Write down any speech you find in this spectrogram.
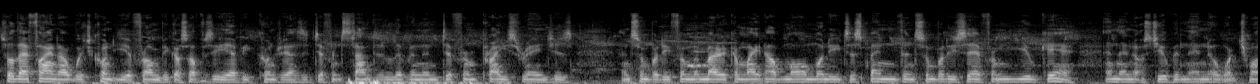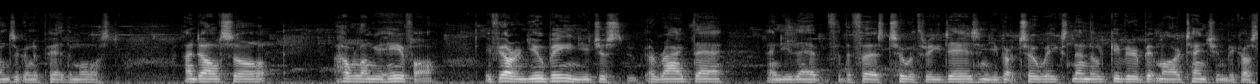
So they find out which country you're from because obviously every country has a different standard of living and different price ranges. And somebody from America might have more money to spend than somebody say from the UK and they're not stupid they know which ones are going to pay the most. And also how long you're here for. If you're a newbie and you just arrived there and you're there for the first two or three days and you've got two weeks and then they'll give you a bit more attention because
